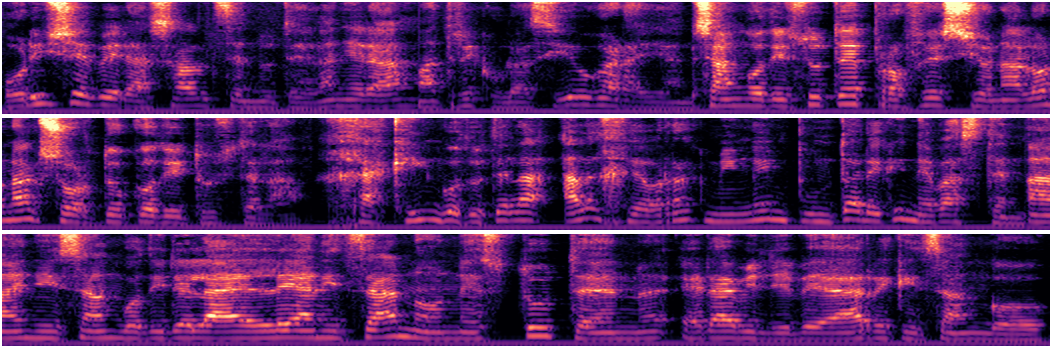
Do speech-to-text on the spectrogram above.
horixe bera saltzen dute gainera matrikulazio garaian. Esango dizute profesionalonak sortuko dituztela. Jakingo dutela algebrak mingain puntarekin ebazten. Hain izango direla elean ez duten erabili beharrik izango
